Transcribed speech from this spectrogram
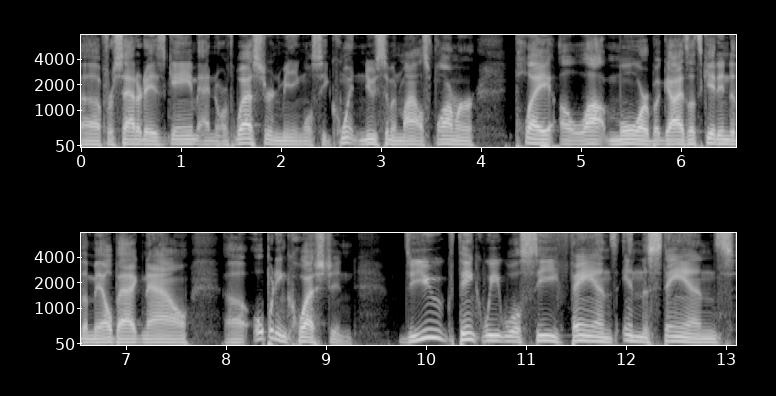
uh, for Saturday's game at Northwestern, meaning we'll see Quinton Newsome and Myles Farmer play a lot more. But, guys, let's get into the mailbag now. Uh, opening question Do you think we will see fans in the stands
